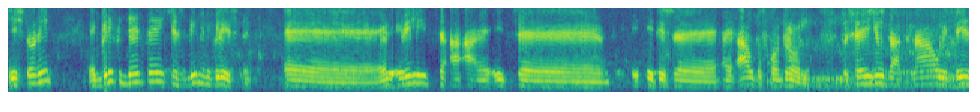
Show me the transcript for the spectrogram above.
history, Greek debt has been increased. Uh, really, it's, uh, uh, it's it is out of control. To say you that now it is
